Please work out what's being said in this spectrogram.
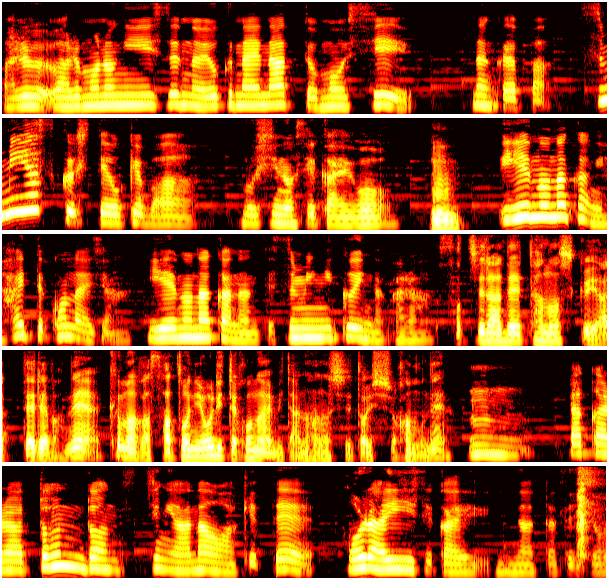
う、悪、悪者にするの良くないなって思うし、なんかやっぱ、住みやすくしておけば、虫の世界を、うん。家の中に入ってこないじゃん。家の中なんて住みにくいんだから。そちらで楽しくやってればね、熊が里に降りてこないみたいな話と一緒かもね。うん。だから、どんどん土に穴を開けて、ほら、いい世界になったでしょっ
